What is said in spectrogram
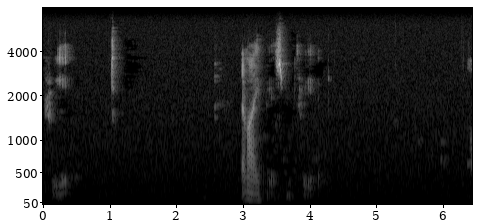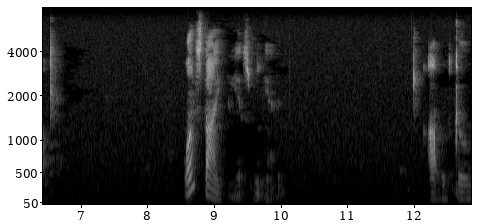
create an IP has been created. Once the IP has been added, I would go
